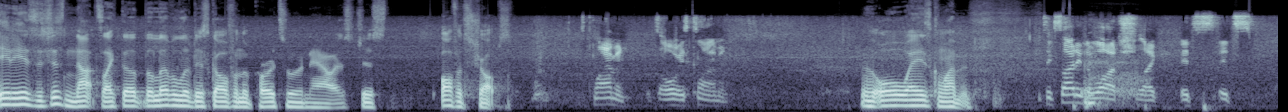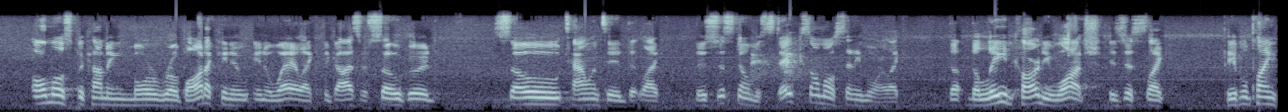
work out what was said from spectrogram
it is. It's just nuts. Like the the level of disc golf on the pro tour now is just off its chops. It's climbing. It's always climbing. It's always climbing. it's exciting to watch. Like it's it's almost becoming more robotic in a in a way. Like the guys are so good, so talented that like there's just no mistakes almost anymore. Like the the lead card you watch is just like people playing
